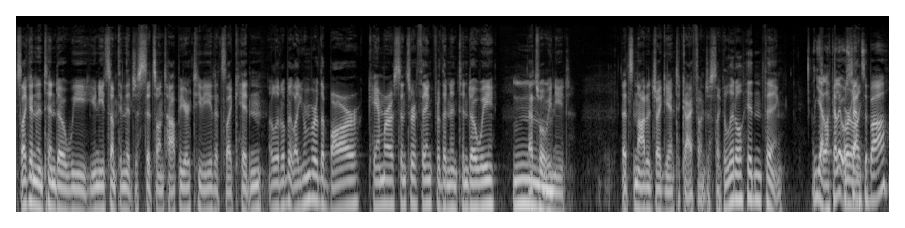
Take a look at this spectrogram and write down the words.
It's like a Nintendo Wii. You need something that just sits on top of your TV that's like hidden a little bit. Like remember the bar camera sensor thing for the Nintendo Wii? That's Mm. what we need. That's not a gigantic iPhone, just like a little hidden thing. Yeah, like a little Or like- sensor bar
